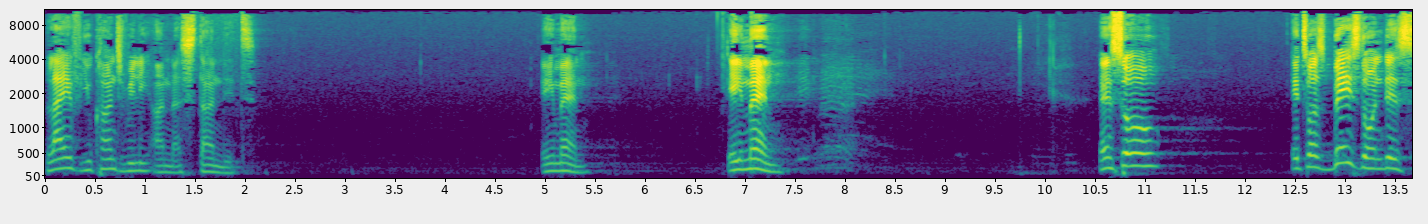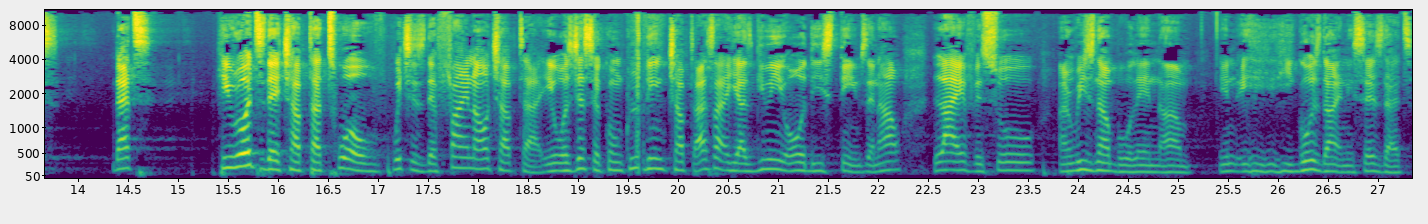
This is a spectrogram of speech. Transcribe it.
life you can't really understand it. Amen. Amen. Amen. And so it was based on this that he wrote the chapter 12, which is the final chapter. It was just a concluding chapter. As he has given you all these themes and how life is so unreasonable. And um, he, goes down and he says that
